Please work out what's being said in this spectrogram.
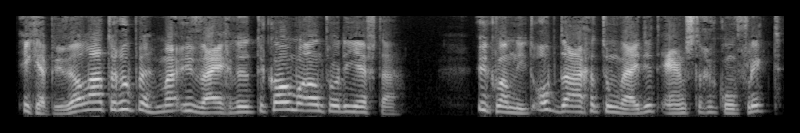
Ik heb u wel laten roepen, maar u weigerde te komen, antwoordde Jefta. U kwam niet opdagen toen wij dit ernstige conflict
